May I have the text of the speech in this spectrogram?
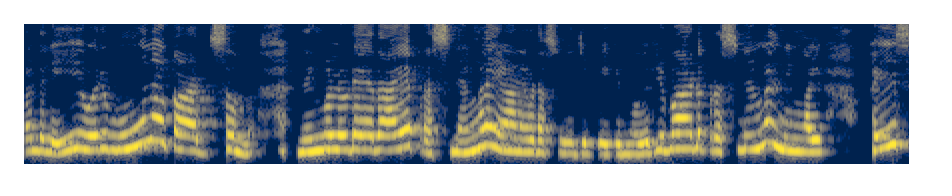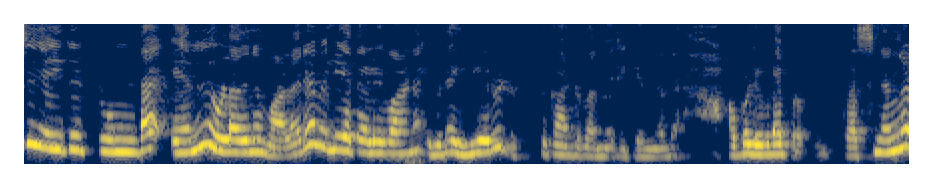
കണ്ടില്ലേ? ഈ ഒരു മൂന്ന് കാർഡ്സും നിങ്ങളുടെ നിങ്ങളുടേതായ പ്രശ്നങ്ങളെയാണ് ഇവിടെ സൂചിപ്പിക്കുന്നത്. ഒരുപാട് പ്രശ്നങ്ങൾ നിങ്ങൾ ഫേസ് ചെയ്തിട്ടുണ്ട് എന്നുള്ളതിന് വളരെ വലിയ തെളിവാണ് ഇവിടെ ഈ ഒരു ഡെത്ത് കാർഡ് വന്നിരിക്കുന്നത്. അപ്പോൾ ഇവിടെ പ്ര- പ്രശ്നങ്ങൾ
